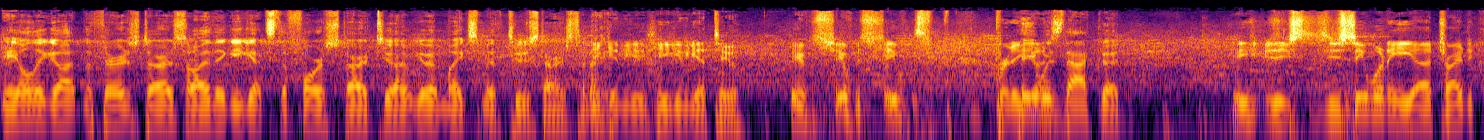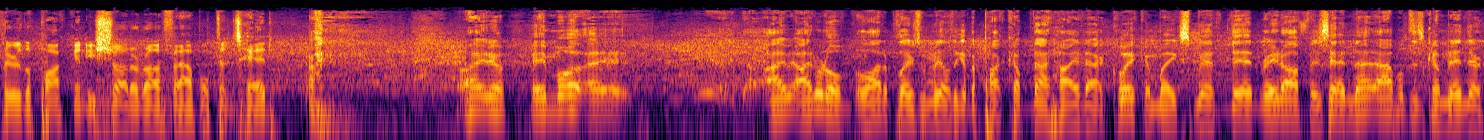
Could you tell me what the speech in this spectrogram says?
he only got the third star, so I think he gets the fourth star too. I'm giving Mike Smith two stars tonight. He can he can get two. He was he was, he was pretty. Good. He good. was that good. You, see when he uh, tried to clear the puck and he shot it off Appleton's head? I know. And mo- I, I, I don't know. A lot of players will be able to get the puck up that high that quick, and Mike Smith did right off his head. That Appleton's coming in there.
